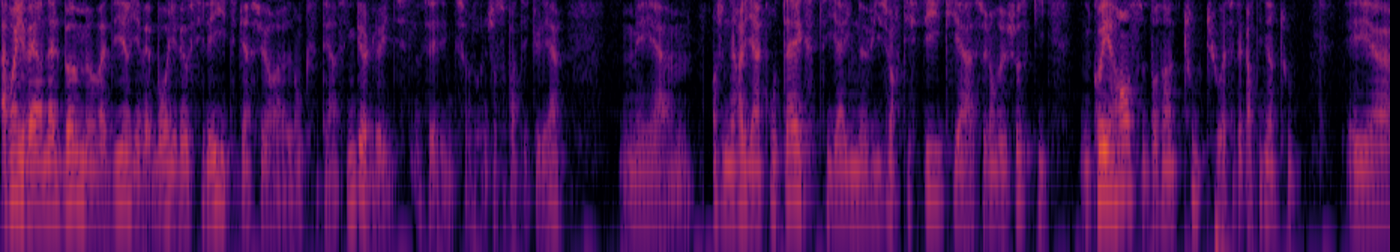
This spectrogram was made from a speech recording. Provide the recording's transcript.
avant, il y avait un album, on va dire. Il y avait, bon, il y avait aussi les hits, bien sûr. Donc, c'était un single, le hit. C'est une, chanson particulière. Mais euh, en général, il y a un contexte, il y a une vision artistique, il y a ce genre de choses qui une cohérence dans un tout, tu vois, ça fait partie d'un tout. Et euh,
